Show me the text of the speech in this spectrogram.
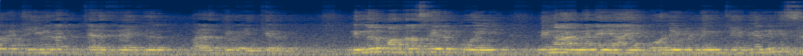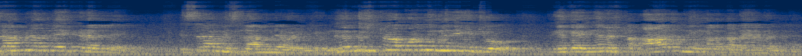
ഒരു ജീവിത ചരിത്രത്തിലേക്ക് വളർത്തി വയ്ക്കരുത്. നിങ്ങൾ മദ്രസയിൽ പോയി നിങ്ങൾ അങ്ങനെയായി ബോഡി ബിൽഡിംഗ് ചെയ്ത് ഇസ്ലാമിന് അതിലേക്ക് ഇടല്ലേ? ഇസ്ലാം ഇസ്ലാമിന്റെ വഴിക്ക്. നിങ്ങൾക്ക് ഇഷ്ടമുള്ള പോലെ നിങ്ങൾ ജീവിച്ചോളൂ നിങ്ങൾക്ക് എങ്ങനെ ഇഷ്ടം? ആരും നിങ്ങളെ തടയാൻ പറ്റില്ല.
